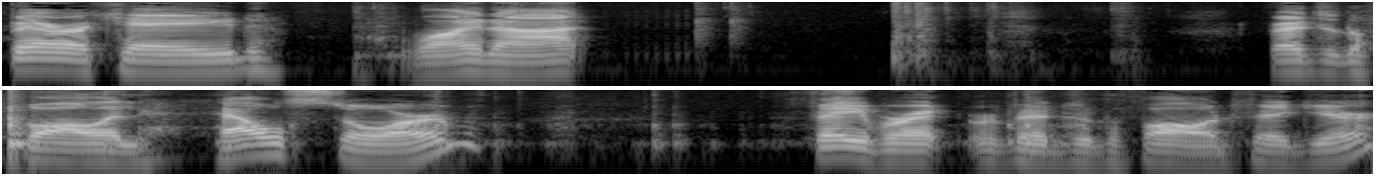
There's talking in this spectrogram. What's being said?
Barricade, why not? Revenge of the Fallen Hellstorm, favorite Revenge of the Fallen figure.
